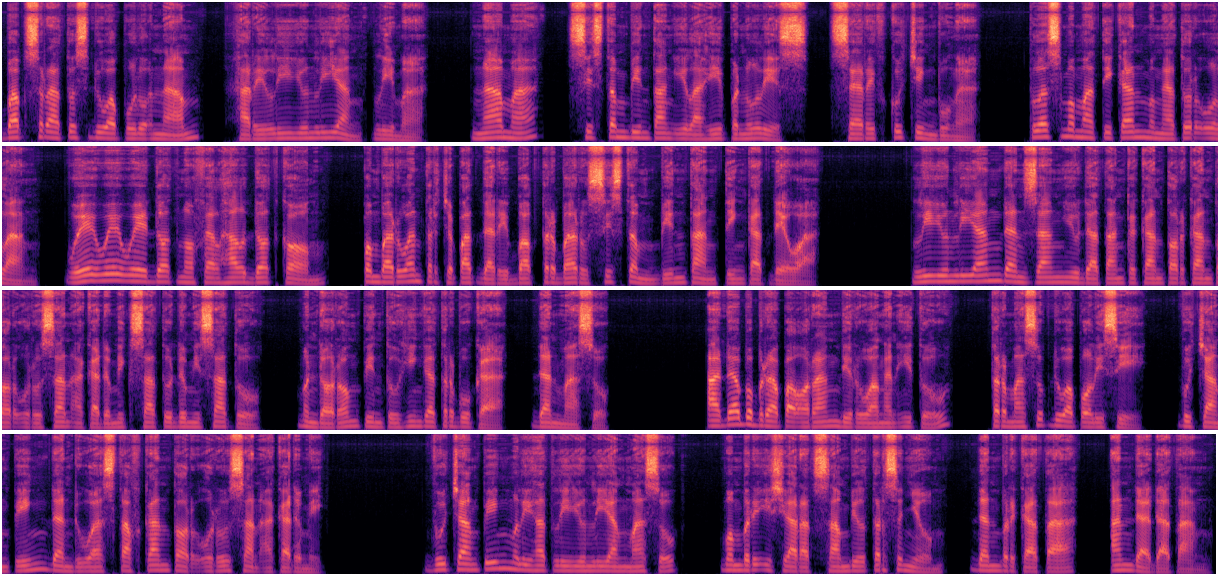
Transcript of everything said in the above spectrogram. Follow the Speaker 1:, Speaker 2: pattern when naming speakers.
Speaker 1: Bab 126, Hari Li Yun Liang, 5. Nama, Sistem Bintang Ilahi Penulis, Serif Kucing Bunga. Plus mematikan mengatur ulang, www.novelhal.com, pembaruan tercepat dari bab terbaru Sistem Bintang Tingkat Dewa. Li Yun Liang dan Zhang Yu datang ke kantor-kantor urusan akademik satu demi satu, mendorong pintu hingga terbuka, dan masuk. Ada beberapa orang di ruangan itu, termasuk dua polisi, Bu Changping dan dua staf kantor urusan akademik. Gu Changping melihat Li Yunliang masuk, memberi isyarat sambil tersenyum, dan berkata, Anda datang.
